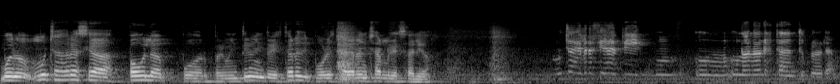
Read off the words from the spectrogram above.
Bueno, muchas gracias Paula por permitirme entrevistarte y por esta gran charla que salió. Muchas gracias a ti, un honor estar en tu programa.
